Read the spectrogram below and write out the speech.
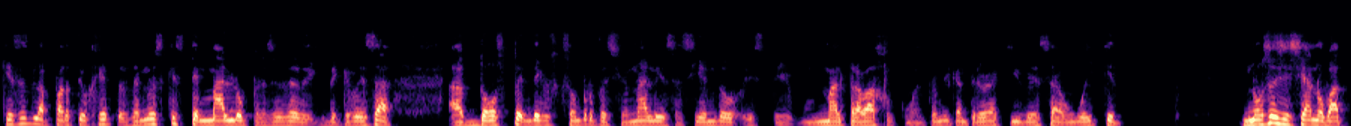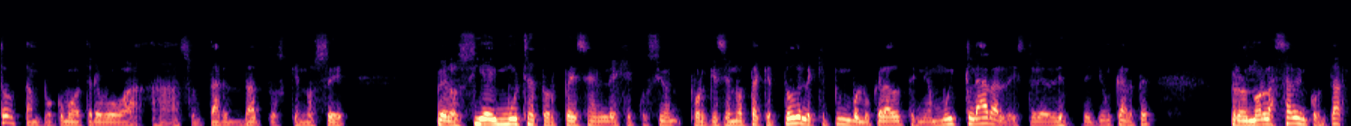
que esa es la parte objeto. O sea, no es que esté malo, pero es de, que ves a, dos pendejos que son profesionales haciendo este, un mal trabajo, como el cómic anterior, aquí ves a un güey que no sé si sea novato, tampoco me atrevo a, soltar datos que no sé, pero sí hay mucha torpeza en la ejecución, porque se nota que todo el equipo involucrado tenía muy clara la historia de John Carter, pero no la saben contar,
